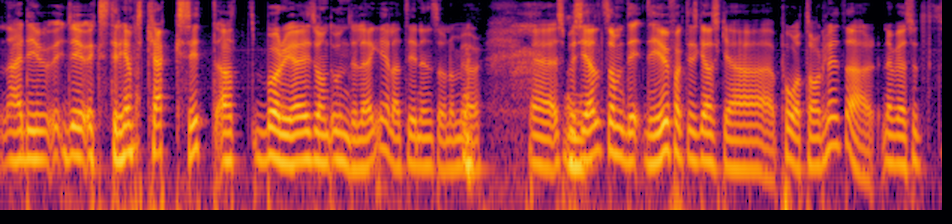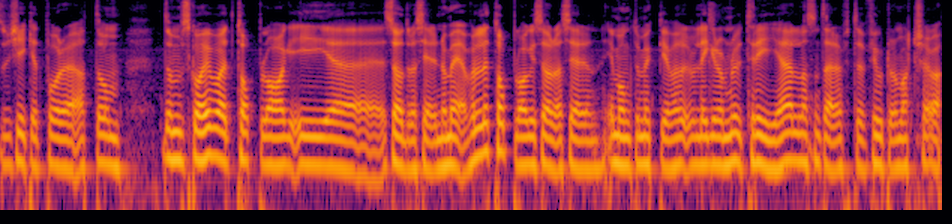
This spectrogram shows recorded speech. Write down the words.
Nej, det är ju det är extremt kaxigt att börja i sånt underläge hela tiden som de gör. Eh, Speciellt som det, det, är ju faktiskt ganska påtagligt det här När vi har suttit och kikat på det att de de ska ju vara ett topplag i eh, södra serien De är väl ett topplag i södra serien i mångt och mycket Vad ligger de nu? Trea eller något sånt där efter 14 matcher va?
